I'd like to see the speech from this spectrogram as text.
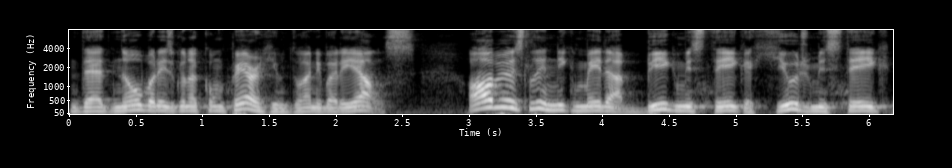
that nobody's gonna compare him to anybody else. Obviously, Nick made a big mistake, a huge mistake.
